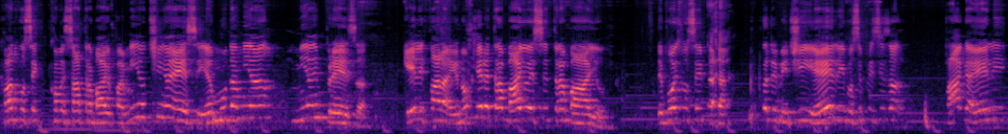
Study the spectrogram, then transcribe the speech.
quando você começar a trabalhar para mim, eu tinha esse, eu mudo a minha, minha empresa. Ele fala, eu não quero trabalho, esse trabalho. Depois você precisa demitir ele, você precisa paga ele.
